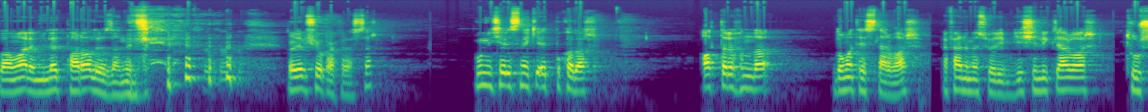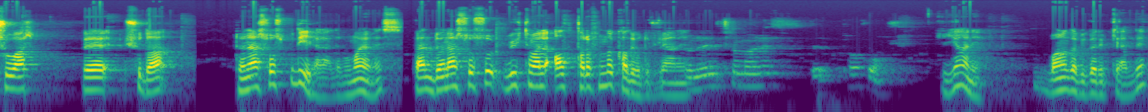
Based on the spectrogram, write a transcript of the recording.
Lan var ya millet para alıyor zannedecek. Böyle bir şey yok arkadaşlar. Bunun içerisindeki et bu kadar. Alt tarafında domatesler var. Efendime söyleyeyim yeşillikler var. Turşu var. Ve şu da döner sos bu değil herhalde bu mayonez. Ben döner sosu büyük ihtimalle alt tarafında kalıyordur yani. Dönerin içine mayonez tuhaf olmuş. Yani bana da bir garip geldi.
